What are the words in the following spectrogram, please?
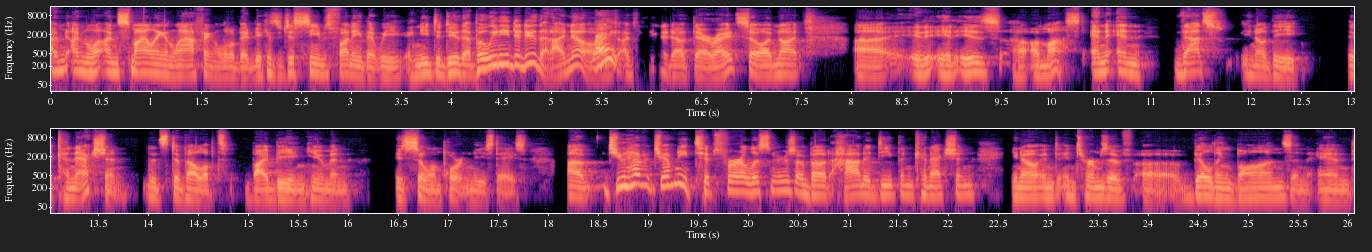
I'm I'm I'm smiling and laughing a little bit because it just seems funny that we need to do that, but we need to do that. I know right. I've, I've seen it out there, right? So I'm not uh, it, it is a must. And and that's you know the the connection that's developed by being human is so important these days. Uh, do you have do you have any tips for our listeners about how to deepen connection? You know, in in terms of uh, building bonds and and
